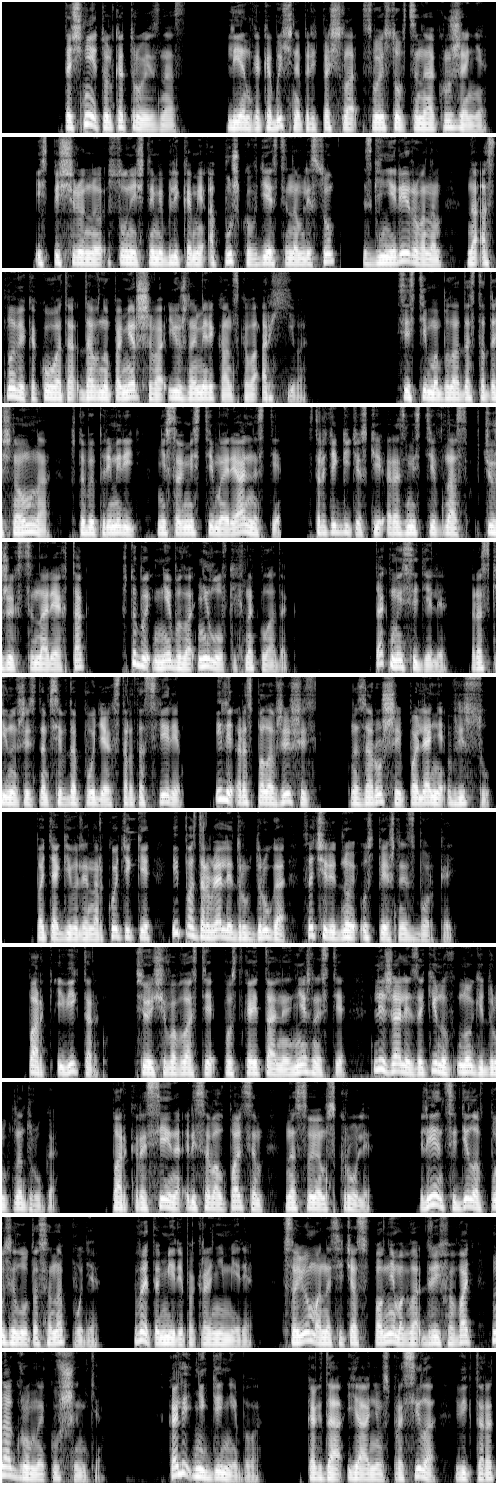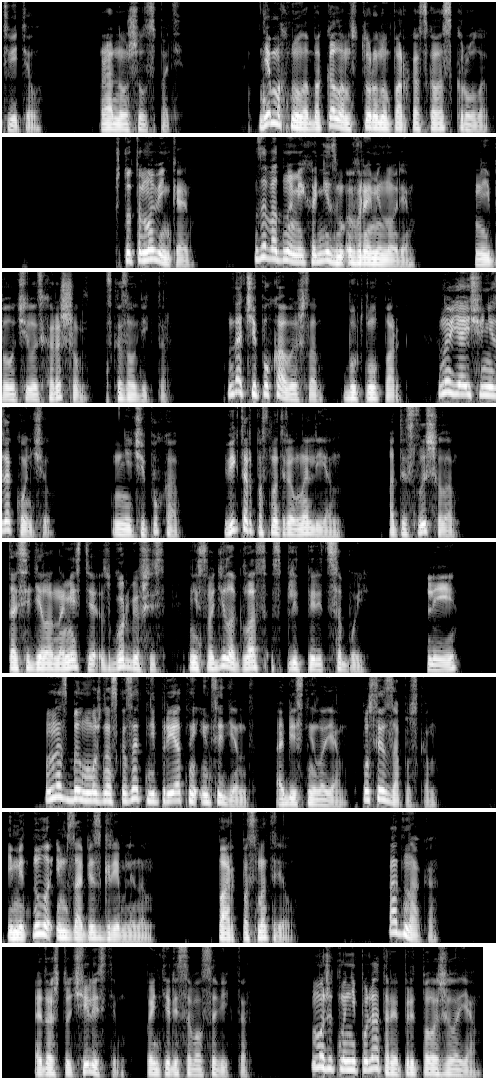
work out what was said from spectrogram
Точнее, только трое из нас. Лен, как обычно, предпочла свое собственное окружение, испещренную солнечными бликами опушку в девственном лесу, сгенерированном на основе какого-то давно помершего южноамериканского архива. Система была достаточно умна, чтобы примирить несовместимые реальности, стратегически разместив нас в чужих сценариях так, чтобы не было неловких накладок. Так мы сидели, раскинувшись на псевдоподиях в стратосфере или расположившись на заросшей поляне в лесу, потягивали наркотики и поздравляли друг друга с очередной успешной сборкой. Парк и Виктор, все еще во власти посткаитальной нежности, лежали, закинув ноги друг на друга. Парк рассеянно рисовал пальцем на своем скролле. Лен сидела в позе лотоса на поде. В этом мире, по крайней мере. В своем она сейчас вполне могла дрейфовать на огромной кувшинке. Кали нигде не было. Когда я о нем спросила, Виктор ответил. Рано ушел спать. Я махнула бокалом в сторону парковского скролла. Что-то новенькое? Заводной механизм в ре миноре. Не получилось хорошо, сказал Виктор. Да, чепуха вышла, буркнул Парк. Но я еще не закончил. Не чепуха. Виктор посмотрел на Лиан. А ты слышала? Та сидела на месте, сгорбившись, не сводила глаз с плит перед собой. Ли? У нас был, можно сказать, неприятный инцидент, объяснила я, после запуска. И метнула им запись с гремлином. Парк посмотрел. Однако. Это что, челюсти? Поинтересовался Виктор. Может, манипуляторы, предположила я.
